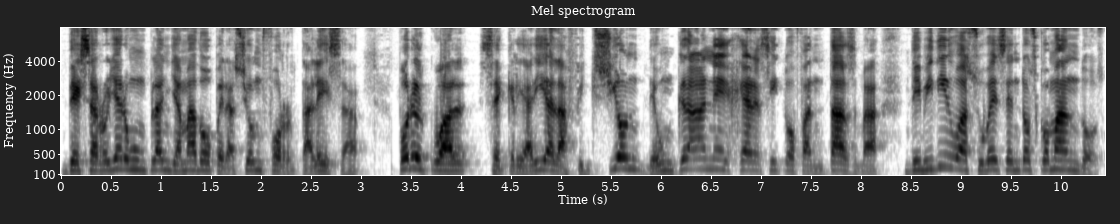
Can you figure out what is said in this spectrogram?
desarrollaron un plan llamado Operación Fortaleza, por el cual se crearía la ficción de un gran ejército fantasma dividido a su vez en dos comandos,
